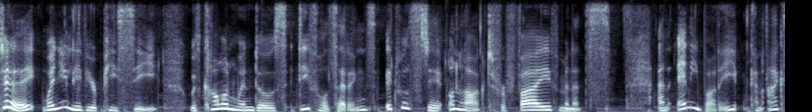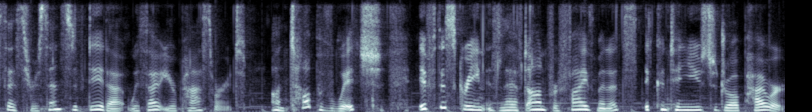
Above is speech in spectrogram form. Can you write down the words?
Today, when you leave your PC with Common Windows default settings, it will stay unlocked for five minutes, and anybody can access your sensitive data without your password. On top of which, if the screen is left on for five minutes, it continues to draw power.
